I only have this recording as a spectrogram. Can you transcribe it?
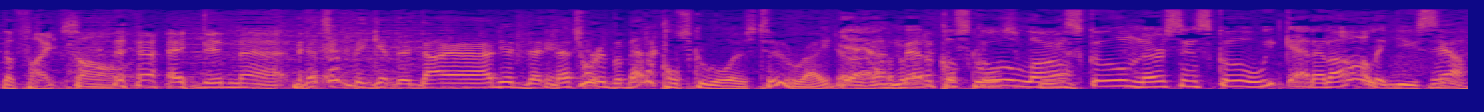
the fight song. I did not. That's a big. I did. That, that's where the medical school is too, right? Yeah, one of the medical school, schools? law Yeah. school, nursing school. We got it all at UC. Yeah,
